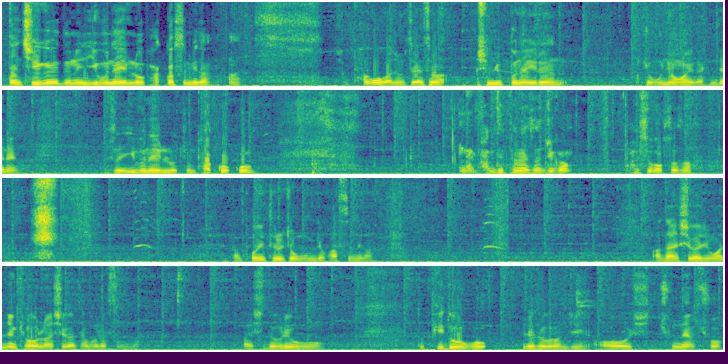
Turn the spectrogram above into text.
일단 지그헤드는 2분의 1로 바꿨습니다 아, 지금 파고가 좀 세서 16분의 1은 좀 운영하기가 힘드네요. 그래서 2분의 1로 좀 바꿨고, 네, 반대편에선 지금 할 수가 없어서, 일단 포인트를 좀 옮겨봤습니다. 아, 날씨가 지금 완전 겨울 날씨가 돼버렸습니다. 날씨도 흐리고, 또 비도 오고, 이래서 그런지, 어우, 씨, 춥네요, 추워.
